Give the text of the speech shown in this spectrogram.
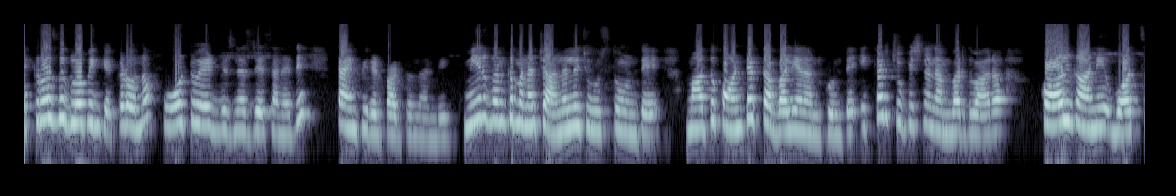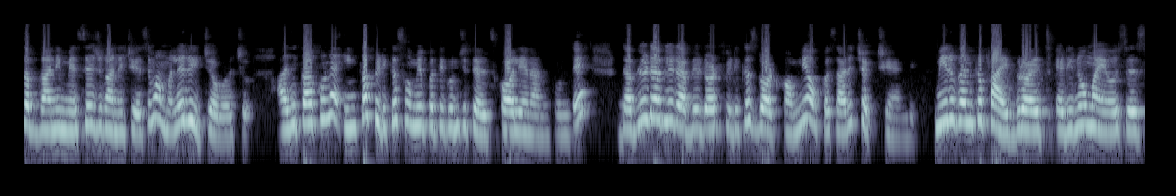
across the globe ఇంకెక్కడ ఉన్నా four to eight business days అనేది టైం పీరియడ్ పడుతుందండి. మీరు కనుక మన ఛానల్ని చూస్తూ ఉంటే మాతో కాంటాక్ట్ అవ్వాలి అని అనుకుంటే ఇక్కడ చూపించిన నెంబర్ ద్వారా కాల్ కానీ వాట్సాప్ కానీ మెసేజ్ కానీ చేసి మమ్మల్ని రీచ్ అవ్వచ్చు. అది కాకుండా ఇంకా ఫిడికస్ హోమియోపతి గురించి తెలుసుకోవాలి అని అనుకుంటే డబ్ల్యూడబ్ల్యూడబ్ల్యూ డాట్ ఫిడికస్ డాట్ కామ్ని ఒక్కసారి చెక్ చేయండి. మీరు కనుక fibroids adenomyosis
